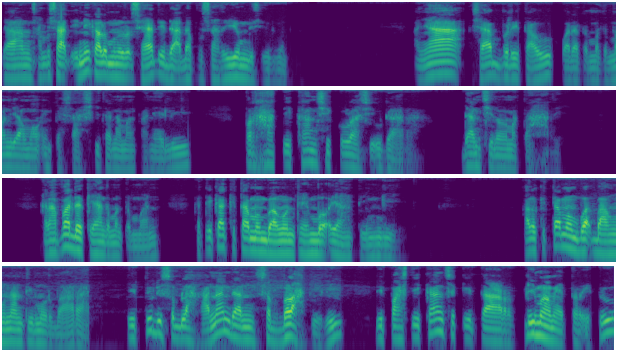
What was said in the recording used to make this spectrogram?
dan sampai saat ini kalau menurut saya tidak ada pusarium di sini teman. Hanya saya beritahu kepada teman-teman yang mau investasi tanaman paneli, perhatikan sirkulasi udara dan sinar matahari. Kenapa demikian teman-teman? Ketika kita membangun tembok yang tinggi, kalau kita membuat bangunan timur barat, itu di sebelah kanan dan sebelah kiri dipastikan sekitar 5 meter itu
